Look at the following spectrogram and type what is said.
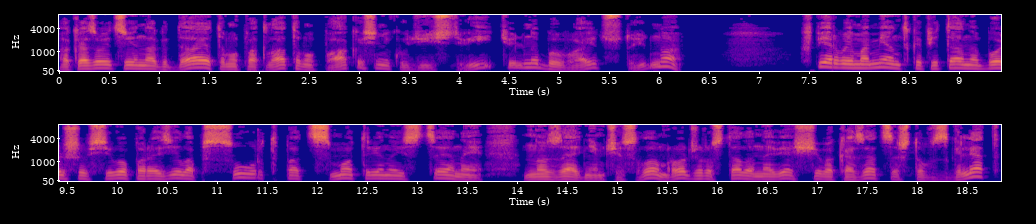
Оказывается, иногда этому потлатому пакостнику действительно бывает стыдно». В первый момент капитана больше всего поразил абсурд подсмотренной сцены, но задним числом Роджеру стало навязчиво казаться, что взгляд,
